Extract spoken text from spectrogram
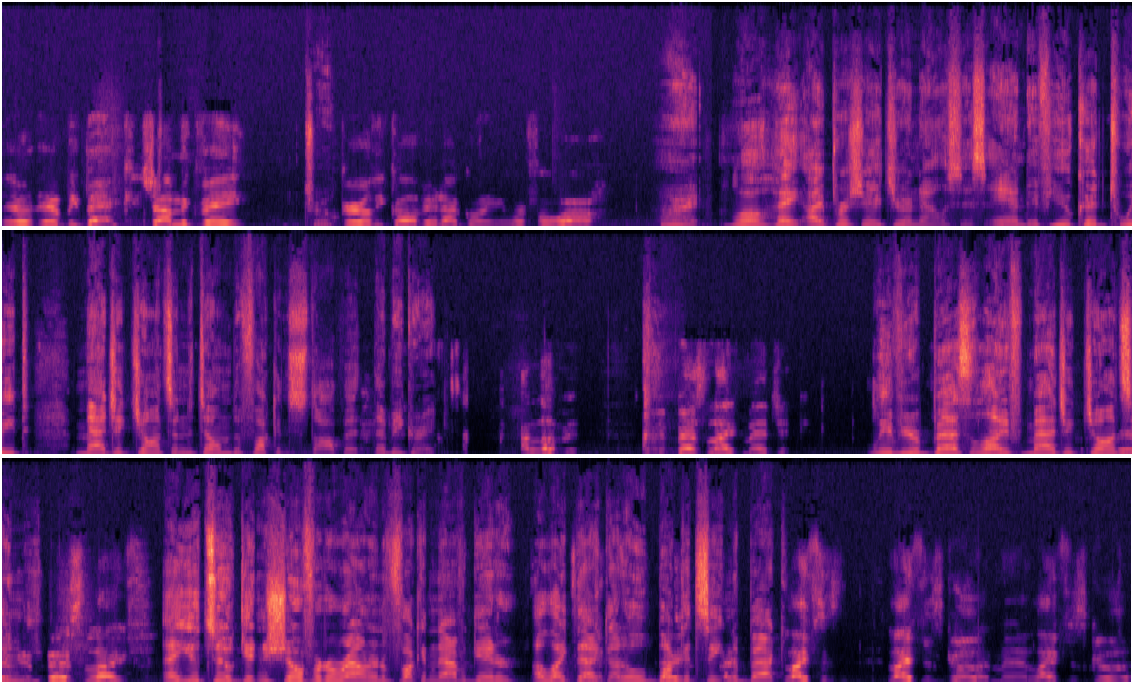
They'll, they'll be back. Sean McVay, true. Gurley, Goff. They're not going anywhere for a while. All right. Well, hey, I appreciate your analysis. And if you could tweet Magic Johnson to tell him to fucking stop it, that'd be great. I love it. Live your best life, Magic. Live your best life, Magic Johnson. Live your best life. Hey, you too, getting chauffeured around in a fucking navigator. I like that. Got a little bucket seat in the back. Life is life is good, man. Life is good.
